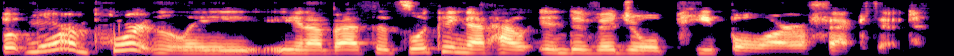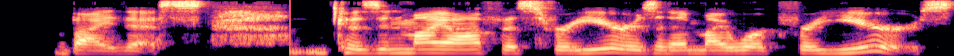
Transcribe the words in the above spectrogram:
But more importantly you know beth it's looking at how individual people are affected by this because in my office for years and in my work for years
